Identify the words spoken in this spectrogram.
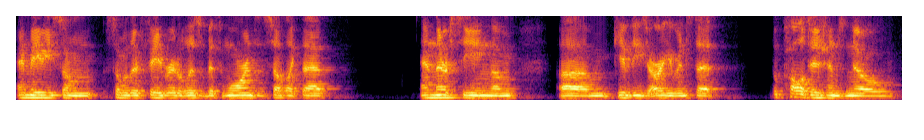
and maybe some some of their favorite Elizabeth Warrens and stuff like that. And they're seeing them um, give these arguments that the politicians know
